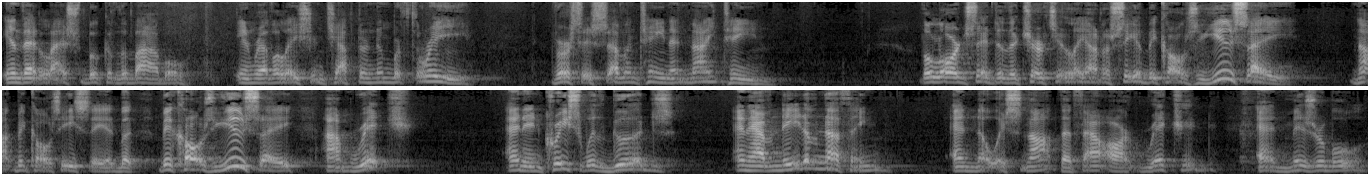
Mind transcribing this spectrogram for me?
In that last book of the Bible, in Revelation chapter number 3, verses 17 and 19. The Lord said to the church at Laodicea, Because you say, not because he said, but because you say, I'm rich and increase with goods and have need of nothing, and knowest not that thou art wretched and miserable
